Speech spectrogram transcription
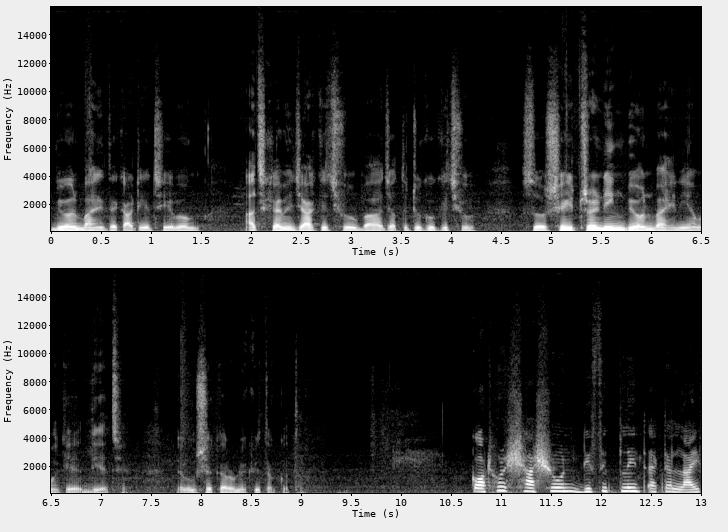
বিমান বাহিনীতে কাটিয়েছি এবং আজকে আমি যা কিছু বা যতটুকু কিছু সো সেই ট্রেনিং বিমান বাহিনী আমাকে দিয়েছে এবং সে কারণে কৃতজ্ঞতা। কঠোর শাসন ডিসিপ্লিনড একটা লাইফ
